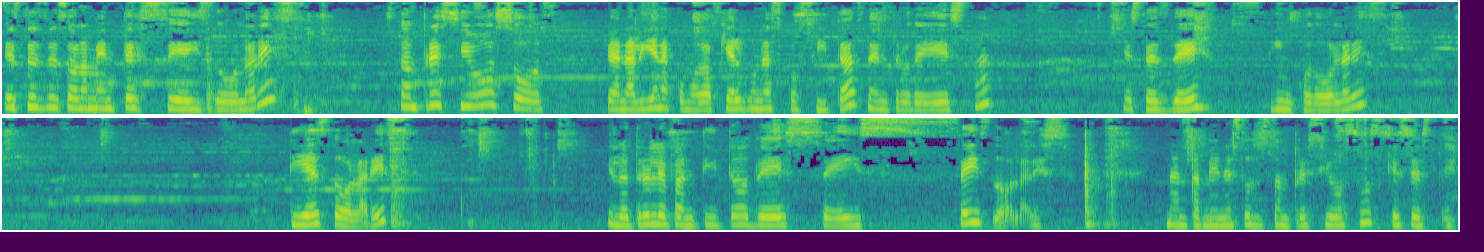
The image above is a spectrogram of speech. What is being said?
Este es de solamente 6 dólares. Están preciosos. Vean, alguien acomodó aquí algunas cositas dentro de esta. Este es de 5 dólares. 10 dólares. Y el otro elefantito de 6, 6 dólares. Vean, también estos están preciosos. ¿Qué es este?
